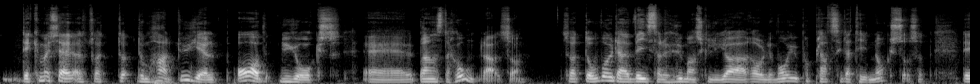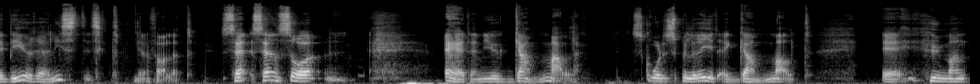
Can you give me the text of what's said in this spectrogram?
Det kan man ju säga alltså att de hade ju hjälp av New Yorks eh, brandstationer alltså. Så att de var ju där och visade hur man skulle göra och det var ju på plats hela tiden också. Så att det blir ju realistiskt i det här fallet. Sen, sen så eh, är den ju gammal. Skådespeleriet är gammalt. Eh, hur man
